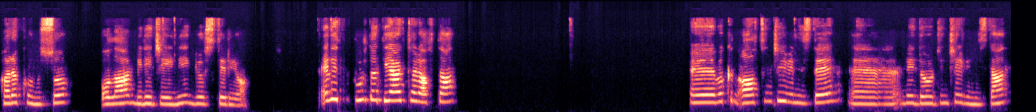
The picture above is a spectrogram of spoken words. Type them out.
para konusu olabileceğini gösteriyor. Evet burada diğer taraftan Ee, bakın 6. evinizde e, ve 4. evinizden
